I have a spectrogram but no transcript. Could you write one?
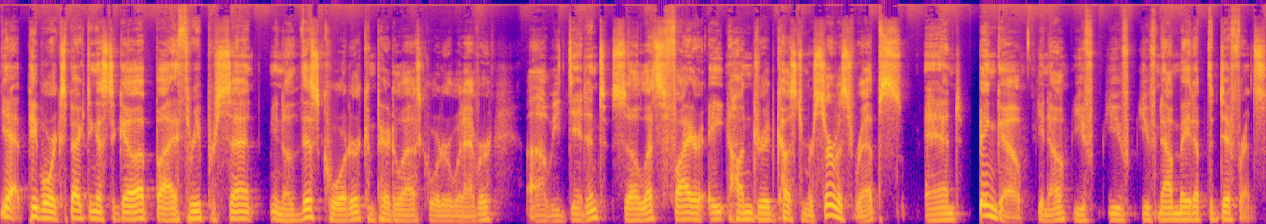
yeah, people were expecting us to go up by 3%, you know, this quarter compared to last quarter or whatever. Uh, we didn't. So let's fire 800 customer service reps and bingo, you know, you've you've you've now made up the difference.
